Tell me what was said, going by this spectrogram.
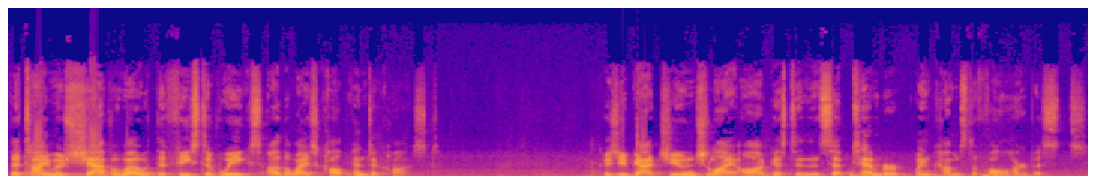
The time of Shavuot, the Feast of Weeks, otherwise called Pentecost because you've got June, July, August, and then September when comes the fall harvests.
